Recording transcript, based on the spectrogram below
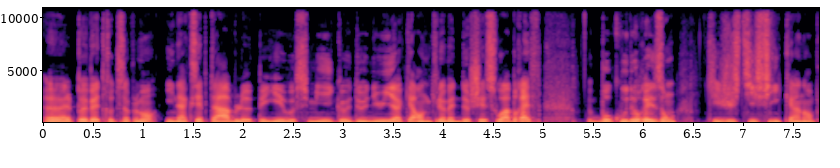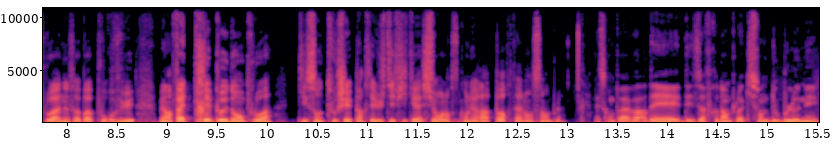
Elles peuvent être tout simplement inacceptables, payées au SMIC, de nuit, à 40 km de chez soi. Bref, beaucoup de raisons qui justifient qu'un emploi ne soit pas pourvu, mais en fait très peu d'emplois qui sont touchés par ces justifications lorsqu'on les rapporte à l'ensemble. Est-ce qu'on peut avoir des offres d'emploi qui sont doublonnées?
